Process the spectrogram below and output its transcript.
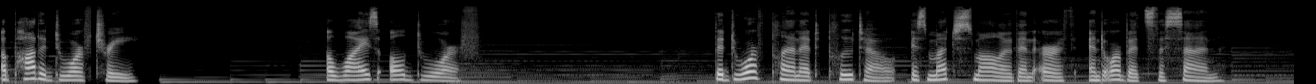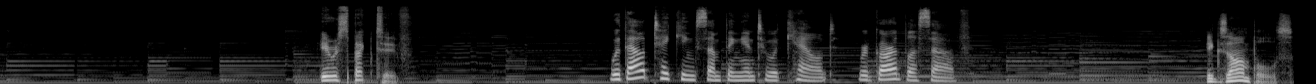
A potted dwarf tree. A wise old dwarf. The dwarf planet Pluto is much smaller than Earth and orbits the Sun. Irrespective Without taking something into account, regardless of. Examples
